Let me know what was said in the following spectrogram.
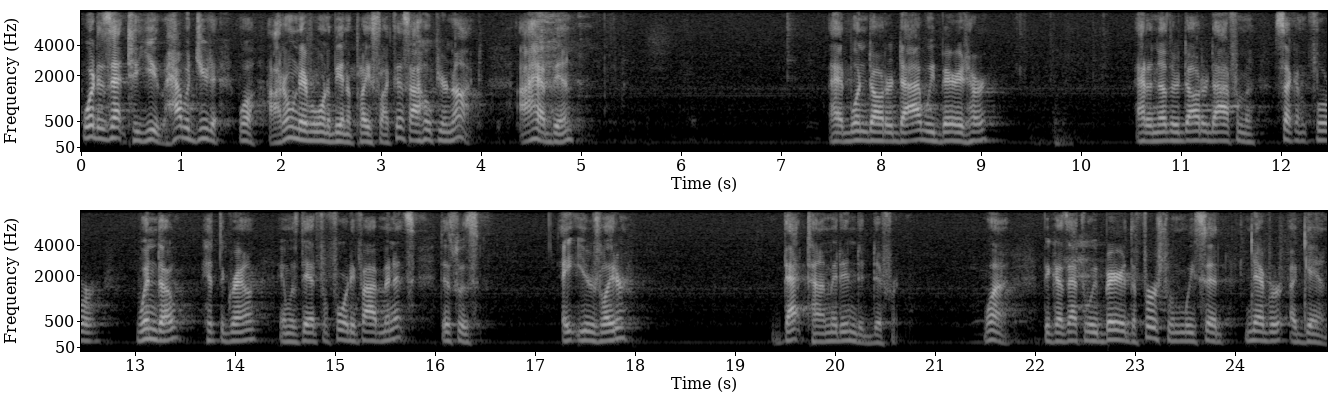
What is that to you? How would you, well, I don't ever want to be in a place like this. I hope you're not. I have been. I had one daughter die, we buried her. I had another daughter die from a second floor window, hit the ground, and was dead for 45 minutes. This was eight years later. That time it ended different. Why? Because after we buried the first one, we said, never again.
